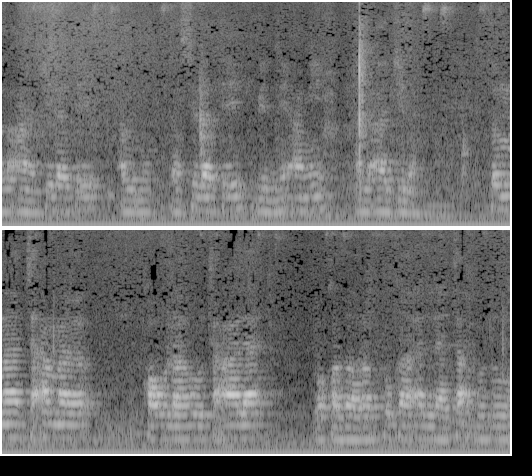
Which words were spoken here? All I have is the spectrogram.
العاجلة المتصلة بالنعم الآجلة ثم تأمل قوله تعالى وقضى ربك ألا تعبدوا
